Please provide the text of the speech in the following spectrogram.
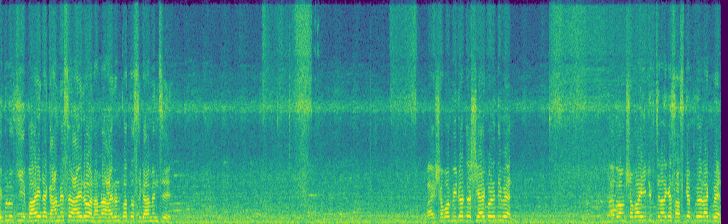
এগুলো কি? ভাই এটা গার্মেন্টসের আয়রন আমরা আয়রন করতেছি গার্মেন্টসে। ভাই, সবাই ভিডিওটা শেয়ার করে দিবেন। এবং সবাই ইউটিউব চ্যানেলকে সাবস্ক্রাইব করে রাখবেন।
